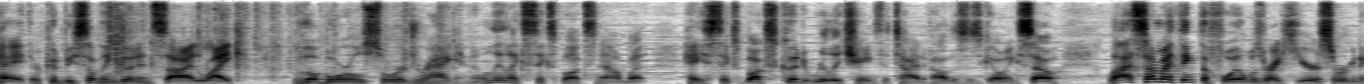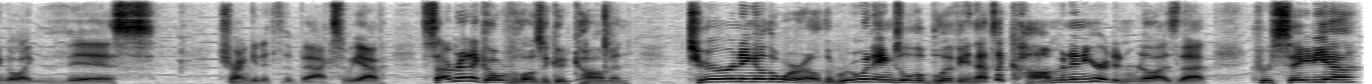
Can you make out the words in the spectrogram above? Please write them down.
hey, there could be something good inside, like the Borrelsword Dragon. Only like six bucks now, but hey, six bucks could really change the tide of how this is going. So last time I think the foil was right here, so we're gonna go like this. Try and get it to the back. So we have Cybernetic Overflow is a good common. Turning of the World, the Ruin Angel of Oblivion. That's a common in here. I didn't realize that. Crusadia,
